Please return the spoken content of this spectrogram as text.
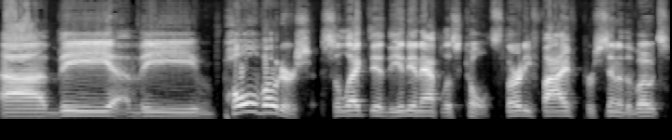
Uh, the the poll voters selected the Indianapolis Colts. Thirty five percent of the votes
